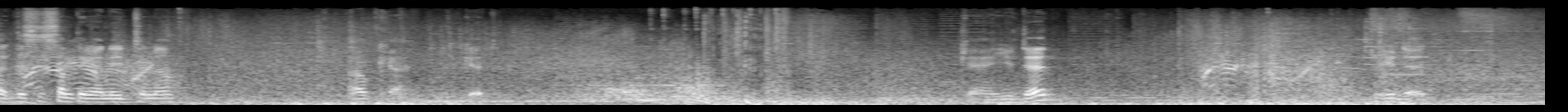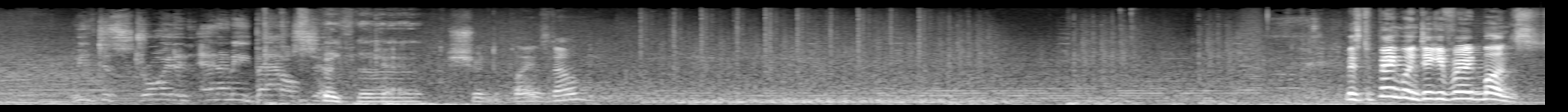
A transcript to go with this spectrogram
That this is something I need to know. Okay, good. Okay, you dead? You dead. We've destroyed an enemy battleship. Okay, shoot the planes down. Mr. Penguin, thank you for eight months.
